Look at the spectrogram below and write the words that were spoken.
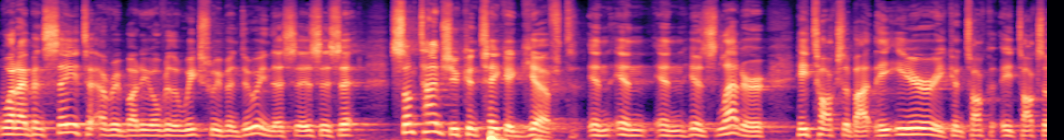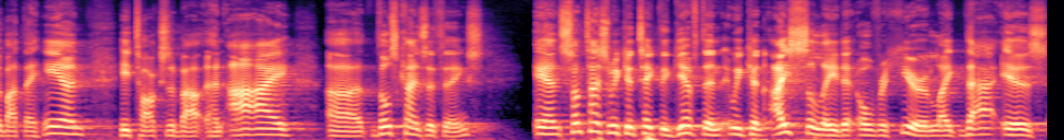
what I've been saying to everybody over the weeks we've been doing this is, is that sometimes you can take a gift. In, in, in his letter, he talks about the ear, he, can talk, he talks about the hand, he talks about an eye, uh, those kinds of things. And sometimes we can take the gift and we can isolate it over here like that is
